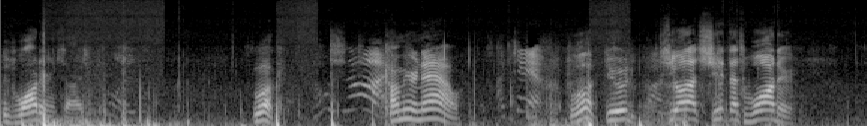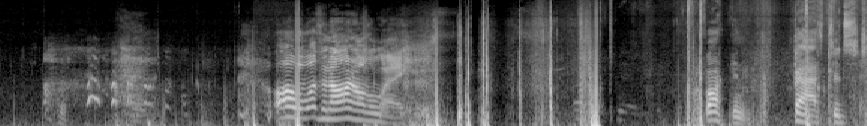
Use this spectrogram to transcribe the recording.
There's water inside. Look, No, it's not. come here now. I can't. Look, dude. See all that shit? That's water. Oh, it wasn't on all the way. Fucking bastards.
